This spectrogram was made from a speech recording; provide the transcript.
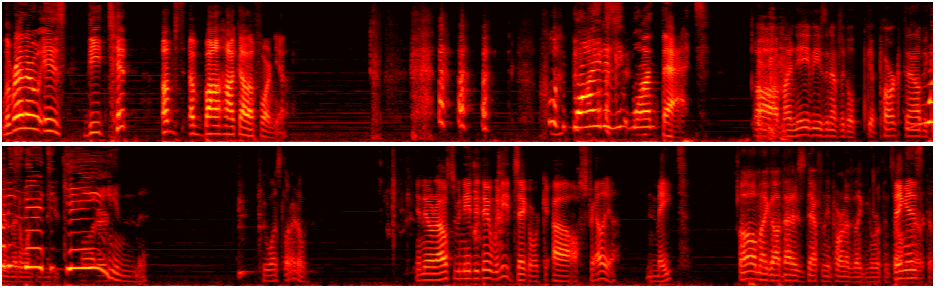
Loreto is the tip of, of Baja California. Why does he want that? oh, my navy's gonna have to go get parked now because What I don't there want to them gain? He wants Laredo. You know what else we need to do? We need to take over uh, Australia, mate. Oh my God, that is definitely part of like North and South is- America.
